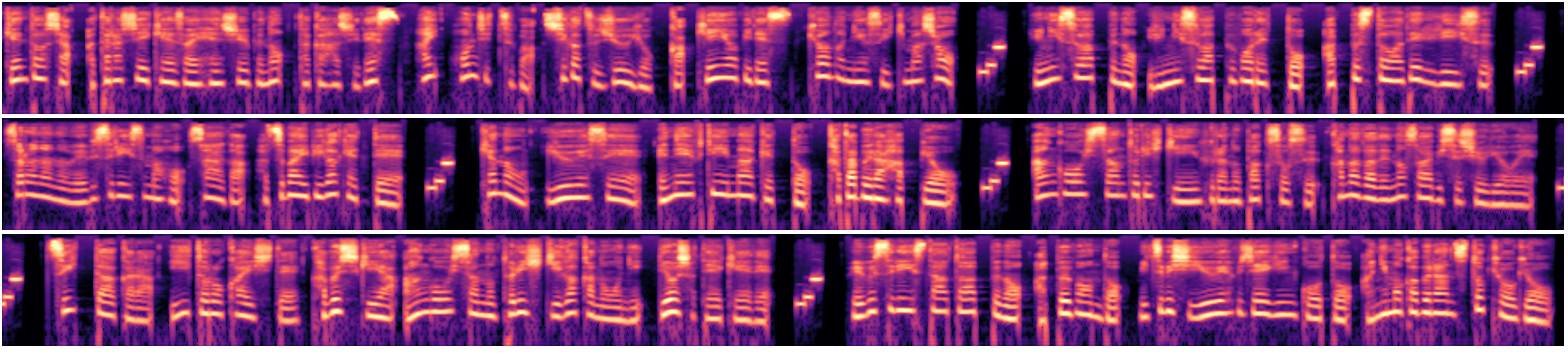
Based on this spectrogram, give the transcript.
幻冬舎新しい経済編集部の高橋です。はい、本日は4月14日金曜日です。今日のニュースいきましょう。ユニスワップのユニスワップウォレットアップストアでリリース。ソラナの Web3 スマホサーが発売日が決定。キャノン USA NFT マーケット片ブラ発表。暗号資産取引インフラのパクソスカナダでのサービス終了へ。ツイッターからイートロ介して株式や暗号資産の取引が可能に両社提携で。Web3 スタートアップのアップボンド、三菱 UFJ 銀行とアニモカブランズと協業。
